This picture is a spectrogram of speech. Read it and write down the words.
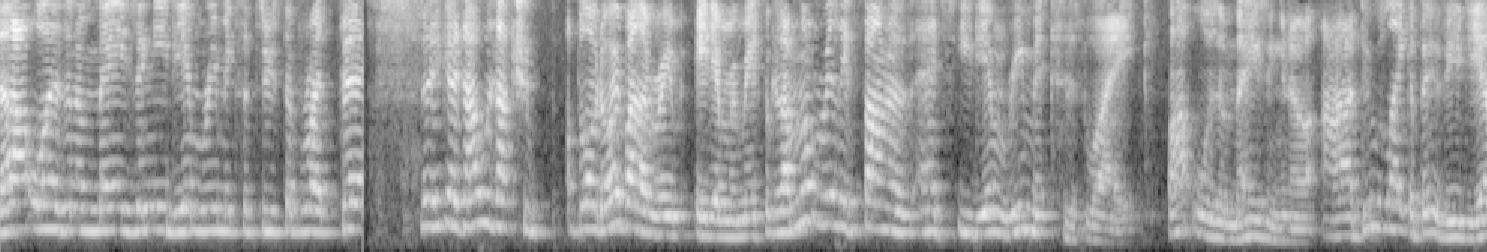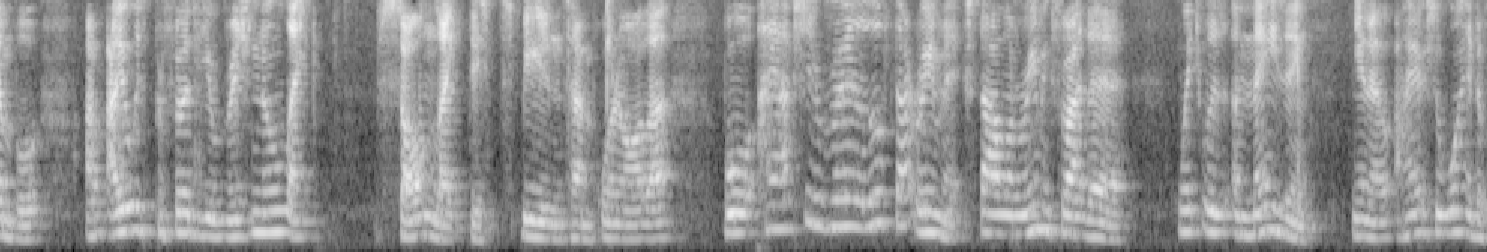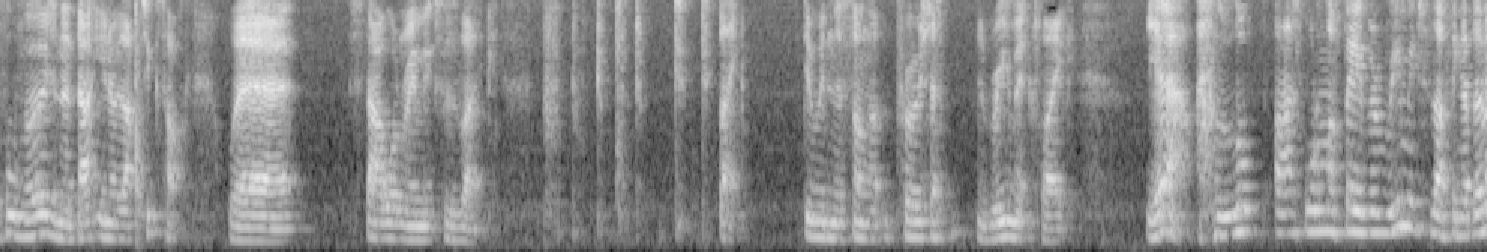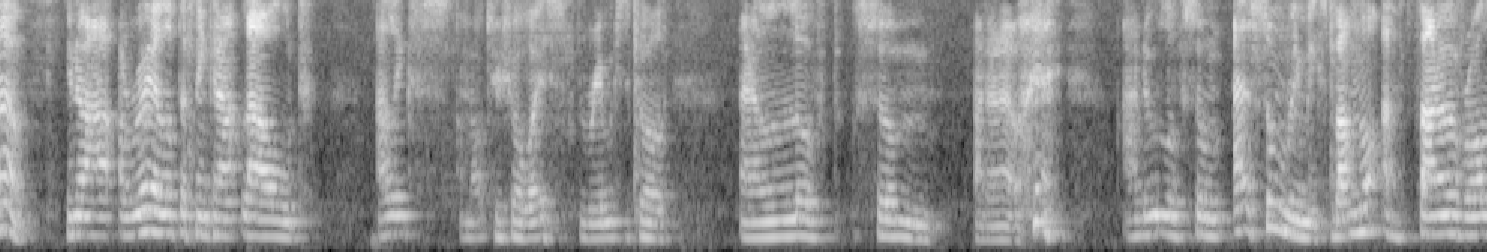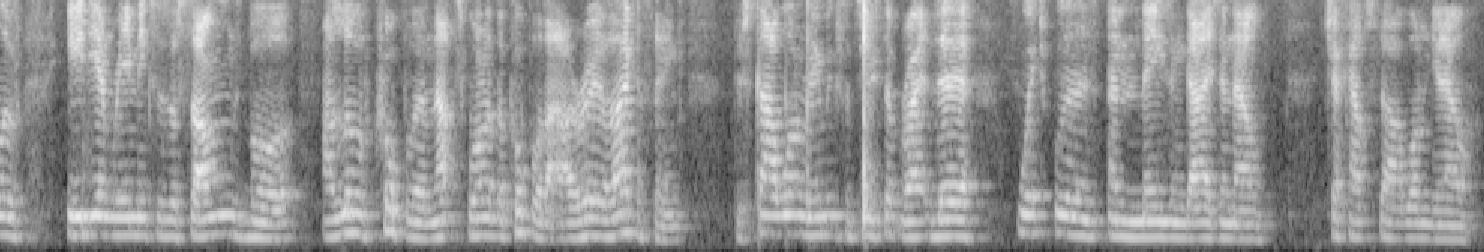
That was an amazing EDM remix of Two Step right there. So guys, I was actually blown away by that EDM remix because I'm not really a fan of Ed's EDM remixes. Like that was amazing. You know, I do like a bit of EDM, but I, I always prefer the original like song, like this speed and tempo and all that. But I actually really loved that remix, that one remix right there, which was amazing. You know, I actually wanted a full version of that. You know, that TikTok where Star One remix was like like doing the song at process the remix like yeah I love that's one of my favorite remixes I think I don't know. You know I, I really love the thinking out loud Alex I'm not too sure what his, the remix is called and I loved some I don't know I do love some uh, some remixes, but I'm not a fan overall of EDM remixes of songs but I love a couple and that's one of the couple that I really like I think. The Star One remix the two step right there which was amazing guys you know check out Star One, you know,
